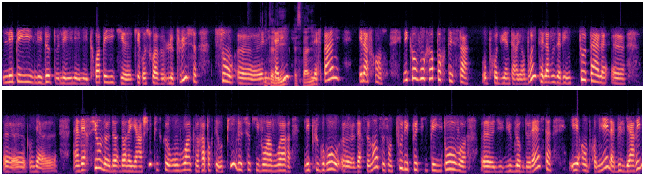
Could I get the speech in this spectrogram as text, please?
les pays, les deux, les, les, les trois pays qui, qui, reçoivent le plus sont euh, l'Italie, l'Espagne et la France. Mais quand vous rapportez ça au produit intérieur brut. Et là, vous avez une totale euh, euh, inversion dans la hiérarchie, puisqu'on voit que rapporté au PIB, ceux qui vont avoir les plus gros versements, ce sont tous les petits pays pauvres du, du, bloc de l'Est. Et en premier, la Bulgarie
